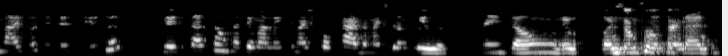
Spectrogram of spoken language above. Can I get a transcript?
mais você precisa de meditação para ter uma mente mais focada, mais tranquila. Então, eu gosto então, dessa frase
